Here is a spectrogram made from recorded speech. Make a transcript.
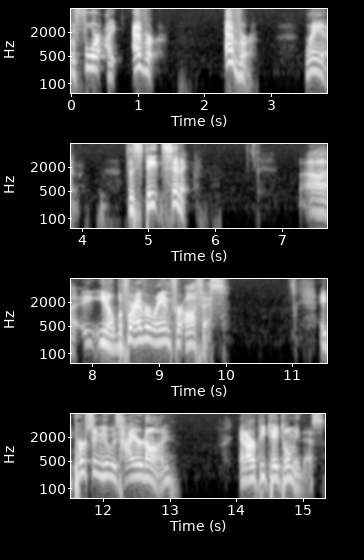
Before I ever, ever ran for the state senate, uh, you know, before I ever ran for office, a person who was hired on at RPK told me this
